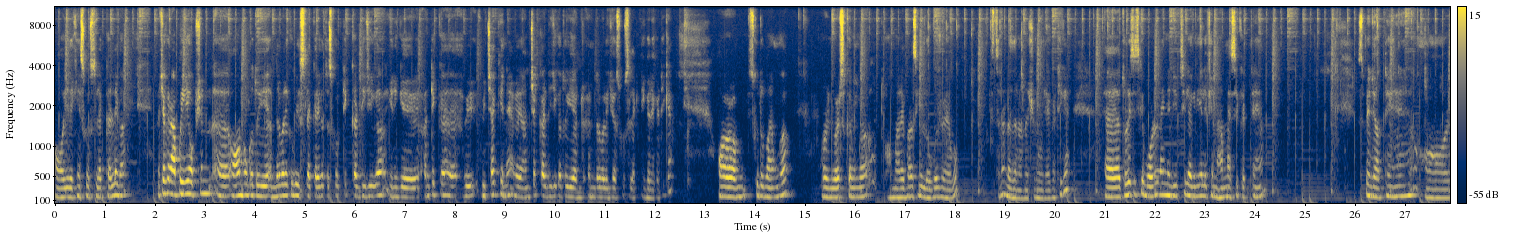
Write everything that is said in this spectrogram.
और ये देखिए, इसको सिलेक्ट कर लेगा। अच्छा अगर आपको ये ऑप्शन ऑन होगा तो ये अंदर वाले को भी सिलेक्ट करेगा तो इसको टिक कर दीजिएगा। यानी कि अनटिक भी चेक इन है, अगर अनचेक कर दीजिएगा तो ये अंदर वाली जो है उसको सिलेक्ट नहीं करेगा, ठीक है? और इसको दबाऊँगा और इन्वर्स करूँगा तो हमारे पास ये लोगो जो है वो इस तरह नज़र आना शुरू हो जाएगा, ठीक है? थोड़ी सी इसकी बॉर्डर लाइन अजीब सी लग रही है, लेकिन हम ऐसे करते हैं। इस पर जाते हैं और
